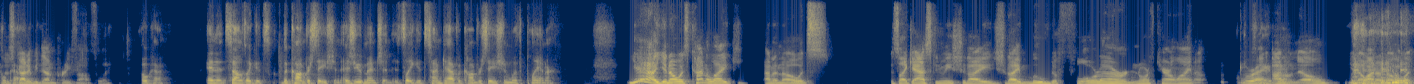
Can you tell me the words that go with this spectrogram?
So it's got to be done pretty thoughtfully. Okay. And it sounds like it's the conversation, as you mentioned. It's like it's time to have a conversation with planner. Yeah, you know, it's kind of like I don't know. It's it's like asking me should I should I move to Florida or North Carolina? It's like, Right. I don't know. You know, I don't know what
